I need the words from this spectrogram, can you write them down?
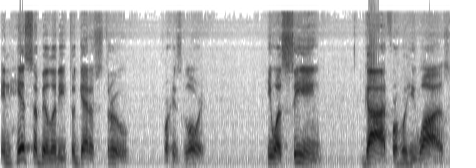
in his ability to get us through for his glory. He was seeing God for who he was,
